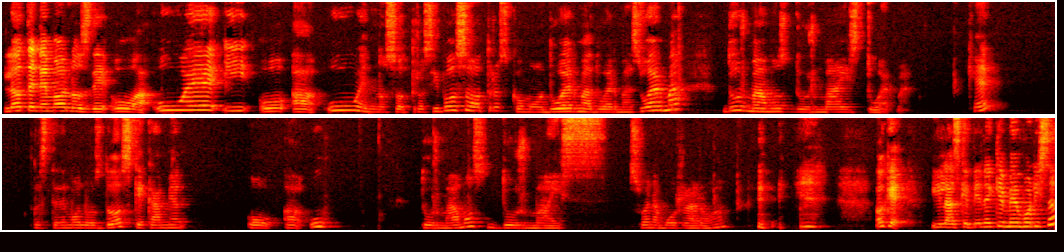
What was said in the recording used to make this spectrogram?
Luego tenemos los de O a UE y O a U en nosotros y vosotros, como duerma, duermas, duerma, durmamos, durmáis, duerman. ¿Ok? Pues tenemos los dos que cambian O a U durmamos, durmáis. Suena muy raro, ¿no? ok, y las que tiene que memorizar.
